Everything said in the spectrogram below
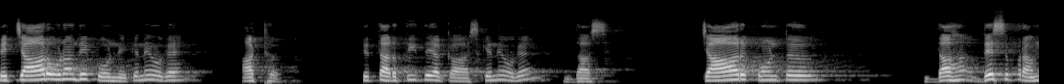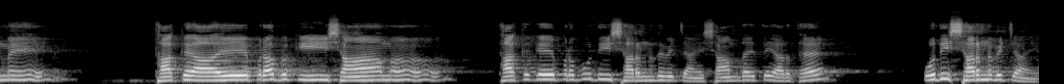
ਤੇ ਚਾਰ ਉਹਨਾਂ ਦੇ ਕੋਨੇ ਕਿੰਨੇ ਹੋ ਗਏ? 8 ਤੇ ਧਰਤੀ ਤੇ ਆਕਾਸ਼ ਕਿੰਨੇ ਹੋ ਗਏ? 10 ਚਾਰ ਕੁੰਟ ਦਹ ਦਿਸ ਭ੍ਰਮੇ, ਥੱਕ ਆਏ ਪ੍ਰਭ ਕੀ ਸ਼ਾਮ। ਥੱਕ ਕੇ ਪ੍ਰਭੂ ਦੀ ਸ਼ਰਨ ਦੇ ਵਿੱਚ ਆਏ। ਸ਼ਾਮ ਦਾ ਇੱਥੇ ਅਰਥ ਹੈ, ਉਹਦੀ ਸ਼ਰਨ ਵਿੱਚ ਆਏ।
